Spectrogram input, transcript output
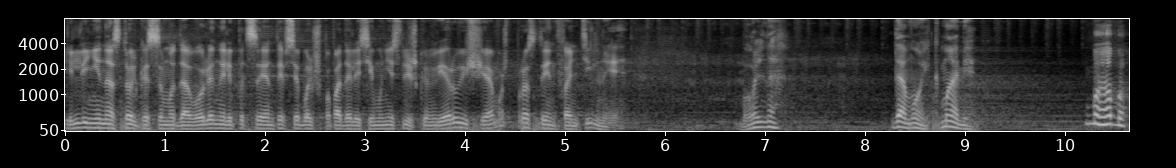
Или не настолько самодоволен, или пациенты все больше попадались ему не слишком верующие, а может просто инфантильные. «Больно? Домой, к маме». «Мама!»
